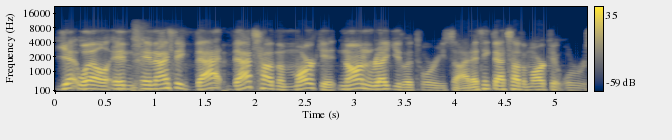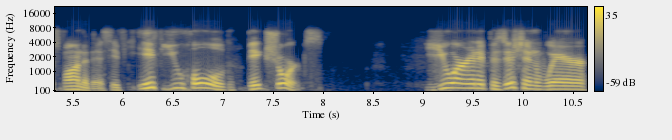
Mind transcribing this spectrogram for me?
Yeah, well, and and I think that that's how the market, non-regulatory side, I think that's how the market will respond to this. If if you hold big shorts, you are in a position where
